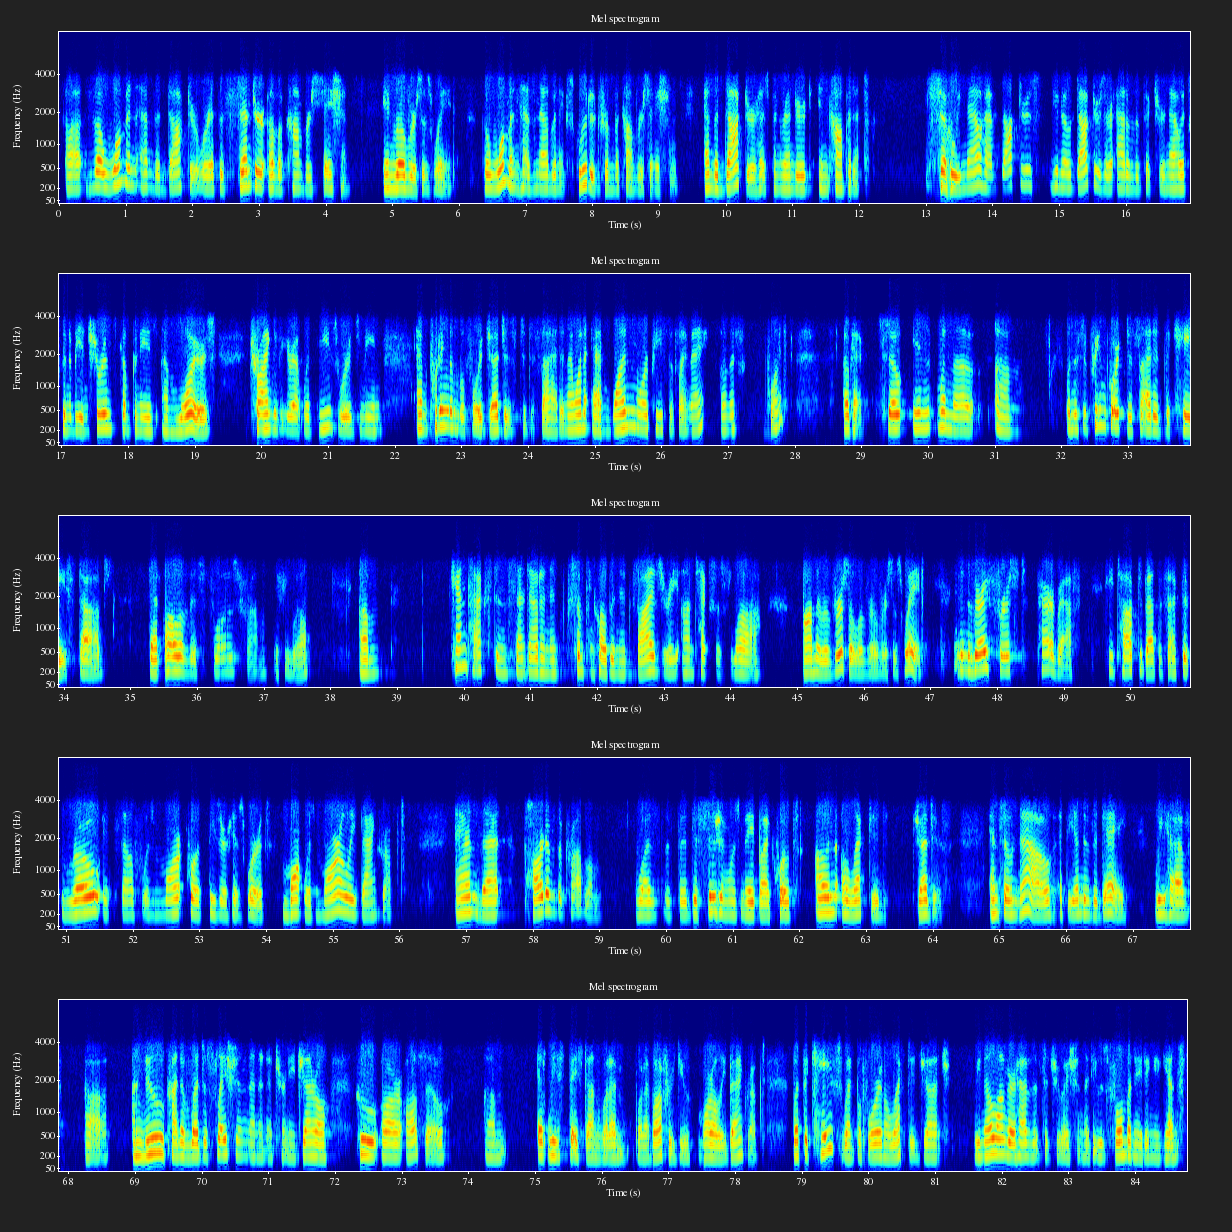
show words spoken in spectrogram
uh, the woman and the doctor were at the center of a conversation in Roe versus Wade. The woman has now been excluded from the conversation and the doctor has been rendered incompetent. So we now have doctors, you know, doctors are out of the picture now. It's going to be insurance companies and lawyers trying to figure out what these words mean and putting them before judges to decide. And I want to add one more piece, if I may, on this point. Okay, so in when the um, when the Supreme Court decided the case Dobbs, that all of this flows from, if you will, um, Ken Paxton sent out an, something called an advisory on Texas law on the reversal of Roe versus Wade. And in the very first paragraph, he talked about the fact that Roe itself was more, quote, these are his words, was morally bankrupt, and that part of the problem was that the decision was made by, quotes, unelected judges. And so now, at the end of the day, we have uh, a new kind of legislation and an attorney general who are also, um, at least based on what I'm what I've offered you, morally bankrupt. But the case went before an elected judge. We no longer have the situation that he was fulminating against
